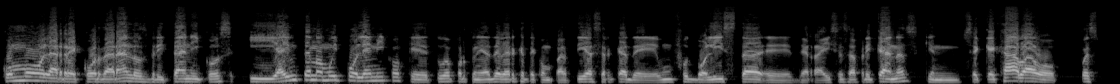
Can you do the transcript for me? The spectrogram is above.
¿cómo la recordarán los británicos? Y hay un tema muy polémico que tuve oportunidad de ver que te compartí acerca de un futbolista eh, de raíces africanas, quien se quejaba o pues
